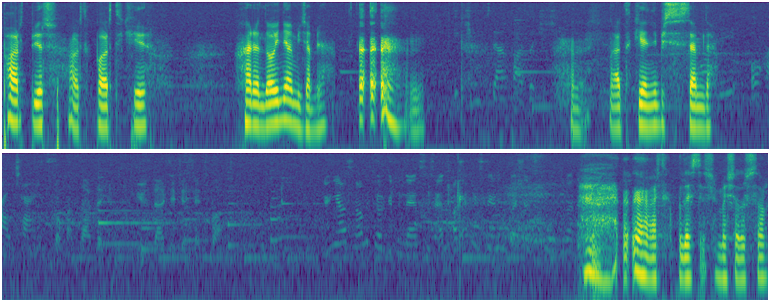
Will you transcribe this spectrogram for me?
part 1 artık part 2 herhalde oynayamayacağım ya. artık yeni bir sistemde. artık PlayStation 5 alırsam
